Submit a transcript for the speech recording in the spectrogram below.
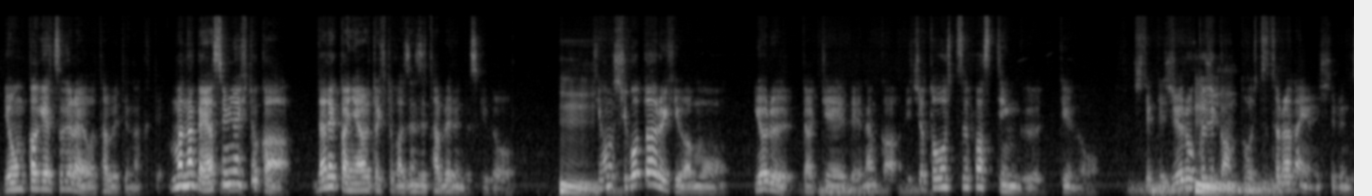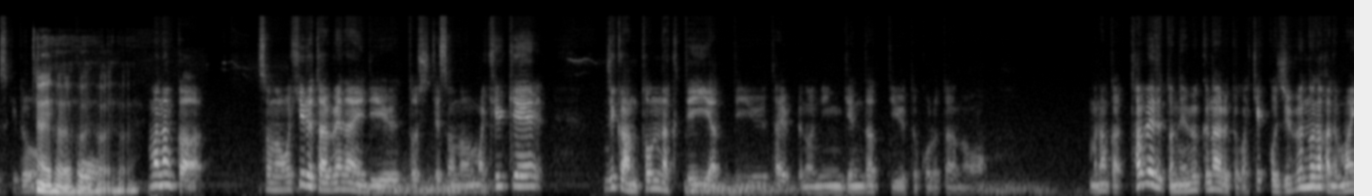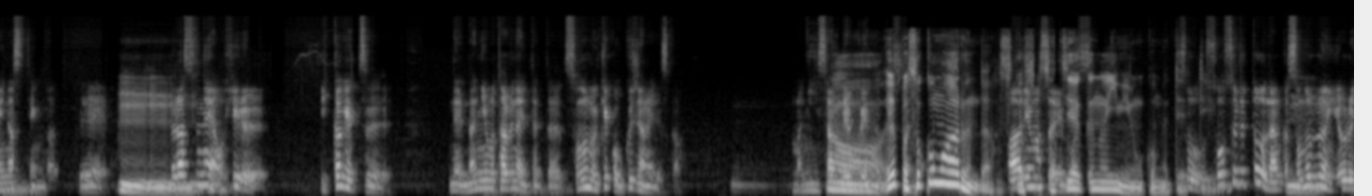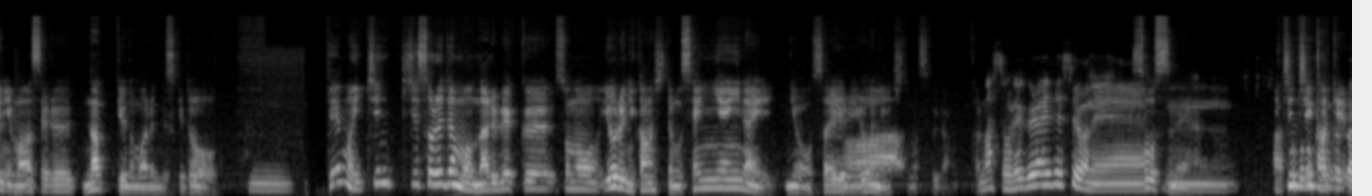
4ヶ月ぐらいは食べてなくて。まあなんか休みの日とか、誰かに会う時とか全然食べるんですけど、うん基。本仕事ある日はもう夜だけで、なんか一応糖質ファスティングっていうのをしてて、16時間糖質取らないようにしてるんですけど、はいはいはいはいはい。まあなんか、そのお昼食べない理由として、そのまあ休憩時間取んなくていいやっていうタイプの人間だっていうところと、あの、まあなんか食べると眠くなるとか結構自分の中でマイナス点があって。プラスね、お昼1ヶ月ね、何も食べないってなったら、その分結構浮くじゃないですか。うんまあ2、300円だとしてもああ、やっぱそこもあるんだ。ありますあります。節約の意味も込めてってそう。いう。そうするとなんかその分夜に回せるなっていうのもあるんですけど、うん。でも一日それでもなるべくその夜に関しても1000円以内には抑えるようにはしてます普段から。まあ、それぐらいですよね。そうっすね。ん。あ一日にかける。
